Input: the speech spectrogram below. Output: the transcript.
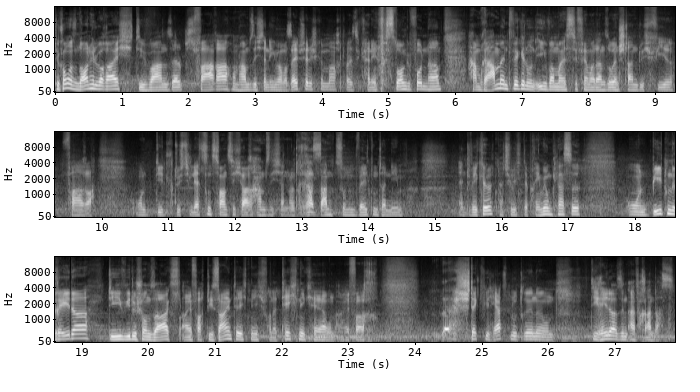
Die kommen aus dem Downhill-Bereich. Die waren selbst Fahrer und haben sich dann irgendwann mal selbstständig gemacht, weil sie keine Investoren gefunden haben. Haben Rahmen entwickelt und irgendwann mal ist die Firma dann so entstanden durch vier Fahrer. Und die, durch die letzten 20 Jahre haben sie sich dann halt rasant zu einem Weltunternehmen entwickelt. Natürlich in der Premium-Klasse und bieten Räder, die, wie du schon sagst, einfach designtechnisch, von der Technik her und einfach steckt viel Herzblut drin und die Räder sind einfach anders.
